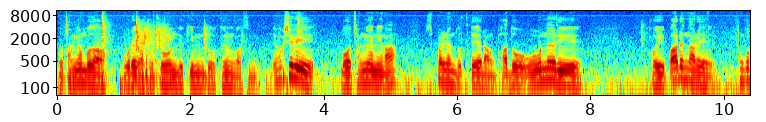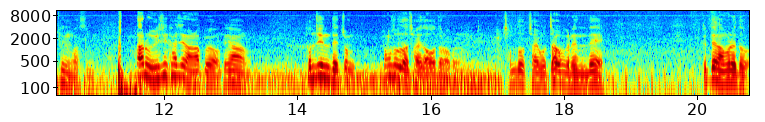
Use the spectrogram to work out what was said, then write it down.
뭐 작년보다 올해가 더 좋은 느낌도 드는 것 같습니다. 확실히 뭐 작년이나 18년도 때랑 봐도 오늘이 거의 빠른 날에 손꼽히는 것 같습니다. 따로 의식하진 않았고요. 그냥 던지는데 좀 평소보다 잘 나오더라고요. 잠도 잘 못 자고 그랬는데 그때는 아무래도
